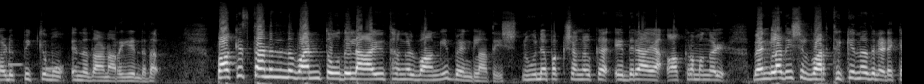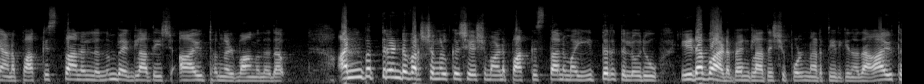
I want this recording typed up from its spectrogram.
കടുപ്പിക്കുമോ എന്നതാണ് അറിയേണ്ടത്. പാകിസ്ഥാനിൽ നിന്ന് വൻതോതിൽ ആയുധങ്ങൾ വാങ്ങി ബംഗ്ലാദേശ്. ന്യൂനപക്ഷങ്ങൾക്ക് എതിരായ ആക്രമങ്ങൾ ബംഗ്ലാദേശിൽ വർദ്ധിക്കുന്നതിനിടയ്ക്കാണ് പാകിസ്ഥാനിൽ നിന്നും ബംഗ്ലാദേശ് ആയുധങ്ങൾ വാങ്ങുന്നത്. അൻപത്തിരണ്ട് വർഷങ്ങൾക്ക് ശേഷമാണ് പാകിസ്ഥാനുമായി ഇത്തരത്തിലൊരു ഇടപാട് ബംഗ്ലാദേശ് ഇപ്പോൾ നടത്തിയിരിക്കുന്നത്. ആയുധ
